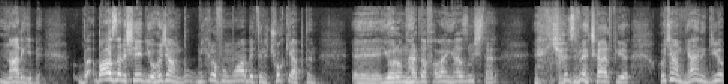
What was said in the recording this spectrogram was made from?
Nar gibi. Ba- Bazıları şey diyor hocam bu mikrofon muhabbetini çok yaptın. Ee, yorumlarda falan yazmışlar. Gözüme çarpıyor. Hocam yani diyor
